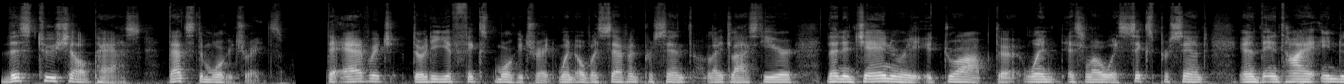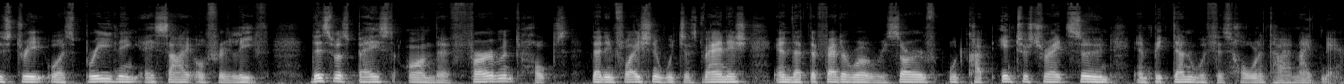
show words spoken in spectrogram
This too shall pass. That's the mortgage rates. The average 30 year fixed mortgage rate went over 7% late last year. Then in January, it dropped, uh, went as low as 6%, and the entire industry was breathing a sigh of relief. This was based on the fervent hopes that inflation would just vanish and that the Federal Reserve would cut interest rates soon and be done with this whole entire nightmare.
